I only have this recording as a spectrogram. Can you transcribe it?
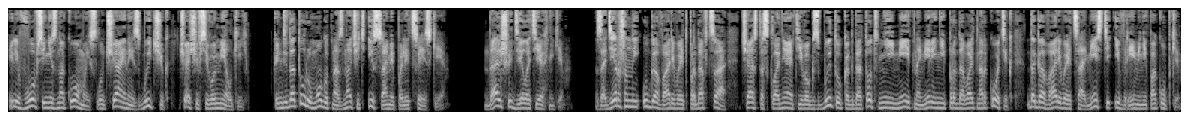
или вовсе незнакомый, случайный сбытчик, чаще всего мелкий. Кандидатуру могут назначить и сами полицейские. Дальше дело техники. Задержанный уговаривает продавца, часто склоняет его к сбыту, когда тот не имеет намерений продавать наркотик, договаривается о месте и времени покупки.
